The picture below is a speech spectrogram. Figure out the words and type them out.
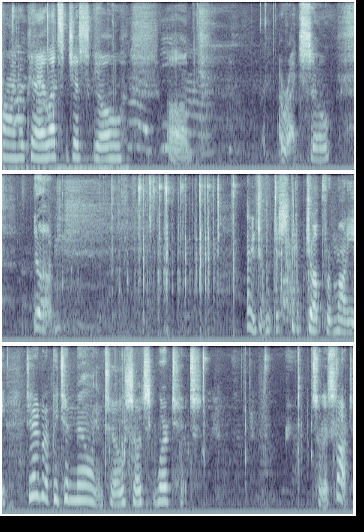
fine. Okay, let's just go. Um, Alright, so. Um, I need to do this stupid job for money. They're gonna pay 10 million too, so it's worth it. So let's start.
